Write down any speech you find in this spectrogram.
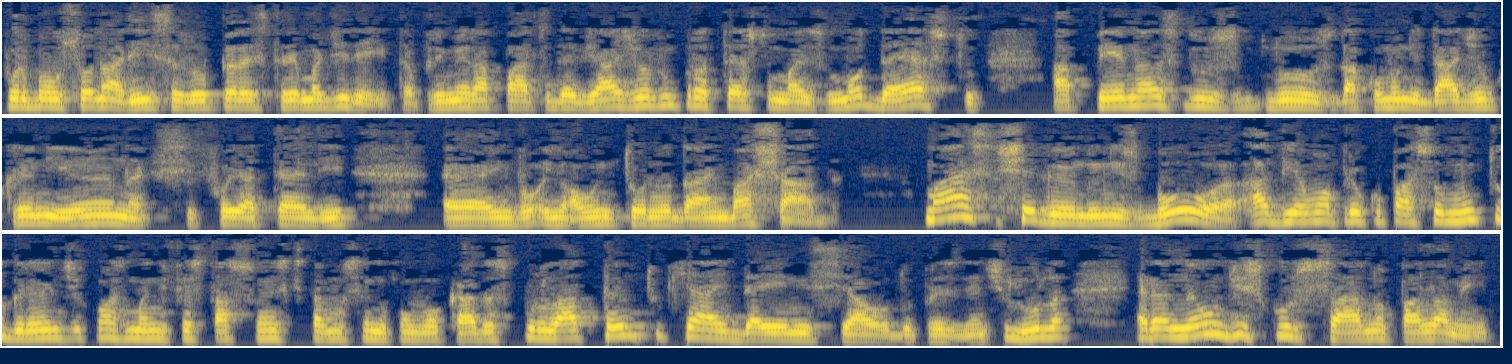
por bolsonaristas ou pela extrema-direita. A primeira parte da viagem houve um protesto mais modesto, apenas dos, dos, da comunidade ucraniana, que se foi até ali é, ao entorno da embaixada. Mas, chegando em Lisboa, havia uma preocupação muito grande com as manifestações que estavam sendo convocadas por lá, tanto que a ideia inicial do presidente Lula era não discursar no parlamento.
